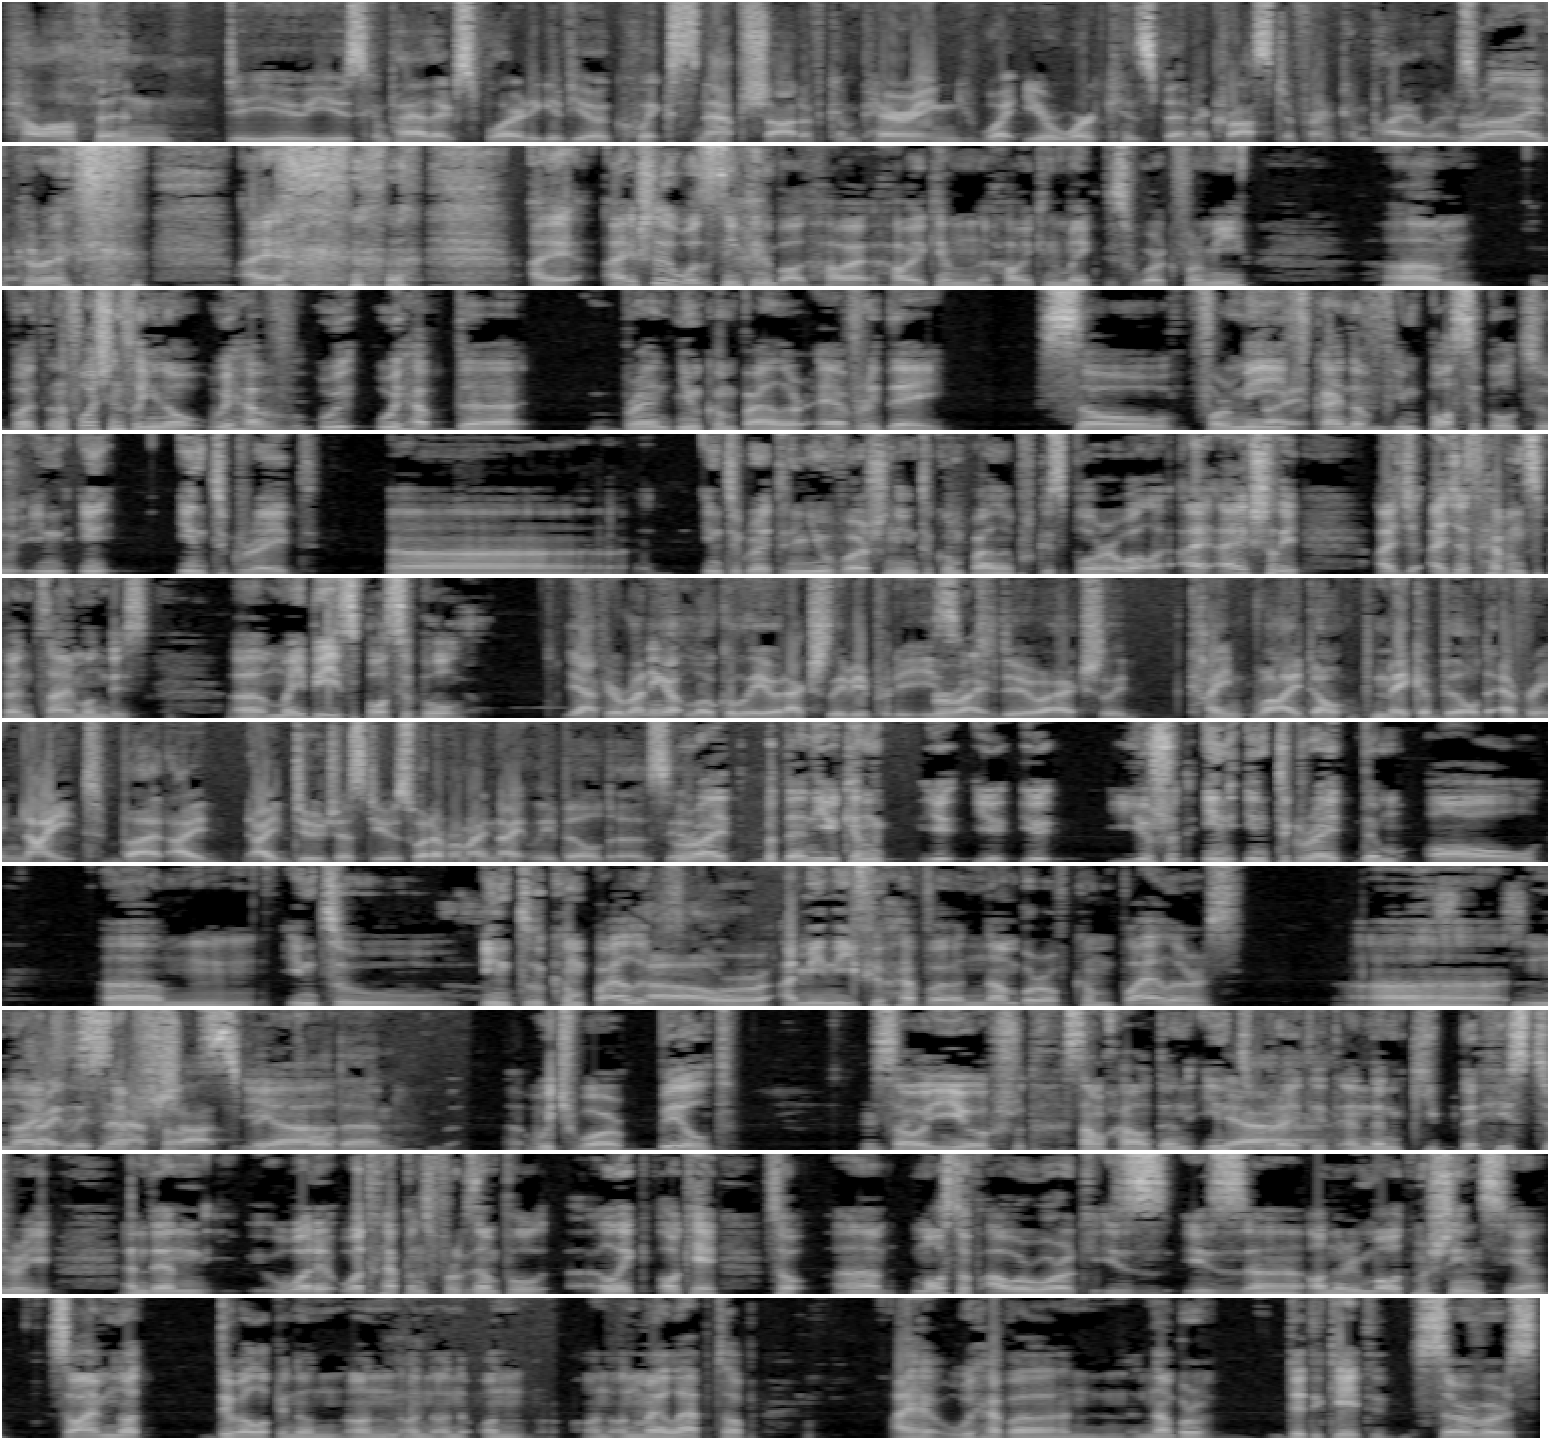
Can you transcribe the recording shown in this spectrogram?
how often do you use Compiler Explorer to give you a quick snapshot of comparing what your work has been across different compilers? Right, correct. I, I, I actually was thinking about how I, how I can how I can make this work for me, um, but unfortunately, you know, we have we we have the brand new compiler every day, so for me, right. it's kind of mm. impossible to in, in, integrate uh, integrate a new version into Compiler Explorer? Well, I, I actually, I, I just haven't spent time on this. Uh, maybe it's possible. Yeah, if you're running it locally, it would actually be pretty easy right. to do. I actually kind well, I don't make a build every night, but I I do just use whatever my nightly build is. Yeah. Right, but then you can you you you, you should in- integrate them all um, into into compilers Oh. for. I mean, if you have a number of compilers, uh, nightly, Nightly snapshots, snapshots being yeah, pulled in. which were built. So you should somehow then integrate Yeah. it and then keep the history. And then what what happens, for example, uh, like okay, so uh, most of our work is is uh, on remote machines, yeah. So I'm not developing on on on on on, on, on my laptop. I we have a number of dedicated servers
